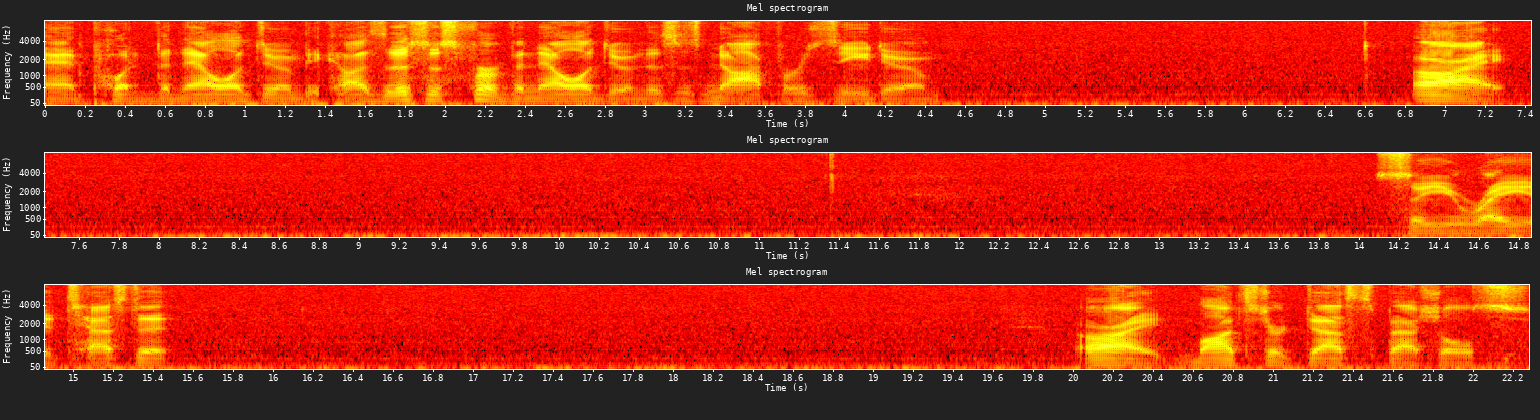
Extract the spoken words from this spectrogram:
And put Vanilla Doom because this is for Vanilla Doom. This is not for ZDoom. Alright. So you ready to test it? Alright, Monster Death Specials.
